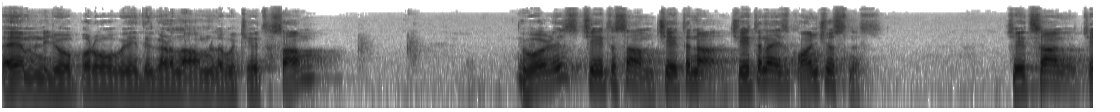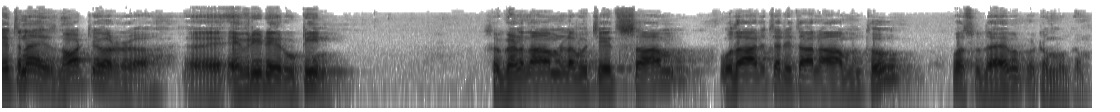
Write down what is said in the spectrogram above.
Ayam nijo paro ved lagu chetasam. The word is chetasam, chetana. Chetana is consciousness. Chetasam, chetana is not your uh, uh, everyday routine. So gananam lagu chetasam udar charita nam tu vasudhaiva kutumbakam.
